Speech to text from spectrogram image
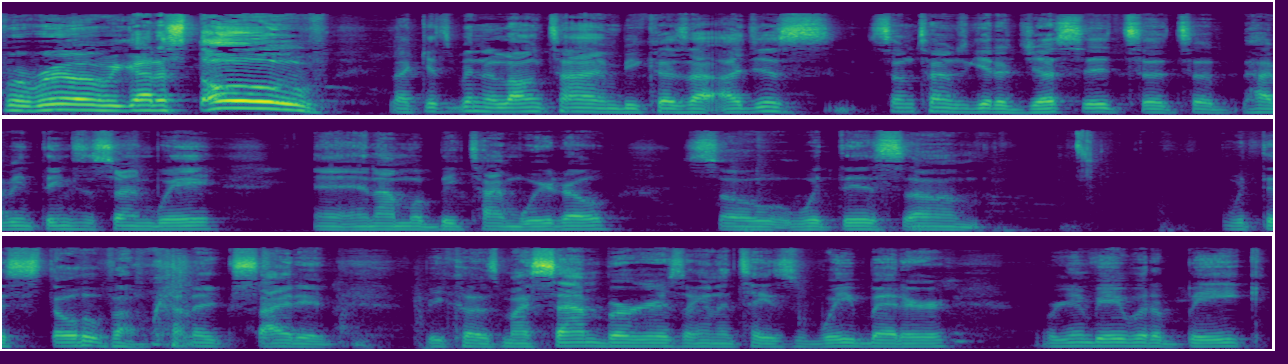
For real, we got a stove. like it's been a long time because I, I just sometimes get adjusted to, to having things a certain way and I'm a big time weirdo. So with this um with this stove I'm kinda excited because my Sam burgers are gonna taste way better. We're gonna be able to bake.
